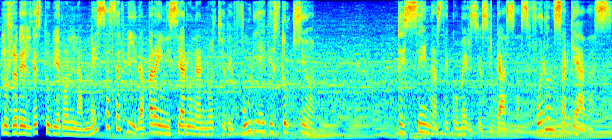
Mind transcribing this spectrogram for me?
los rebeldes tuvieron la mesa servida para iniciar una noche de furia y destrucción. Decenas de comercios y casas fueron saqueadas,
